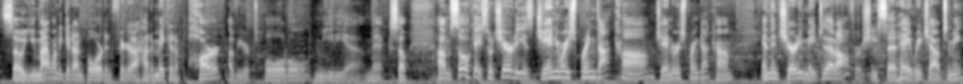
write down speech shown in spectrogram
So you might want to get on board and figure out how to make it a part of your total media mix. So, um, so okay, so Charity is JanuarySpring.com, JanuarySpring.com, and then Charity made you that offer. She said, "Hey, reach out to me."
